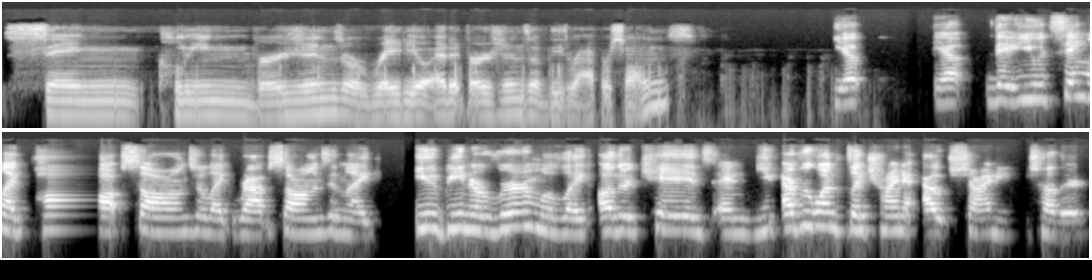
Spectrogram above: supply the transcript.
sing clean versions or radio edit versions of these rapper songs? Yep. Yep. They, you would sing like pop songs or like rap songs and like you'd be in a room of like other kids and you, everyone's like trying to outshine each other.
